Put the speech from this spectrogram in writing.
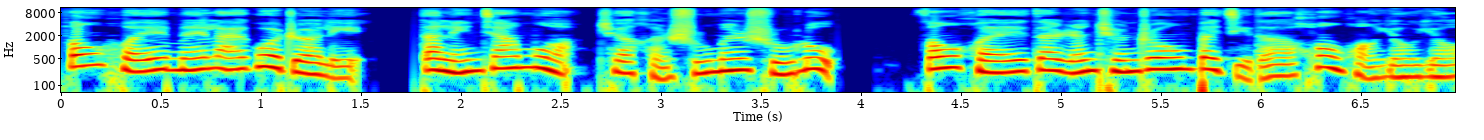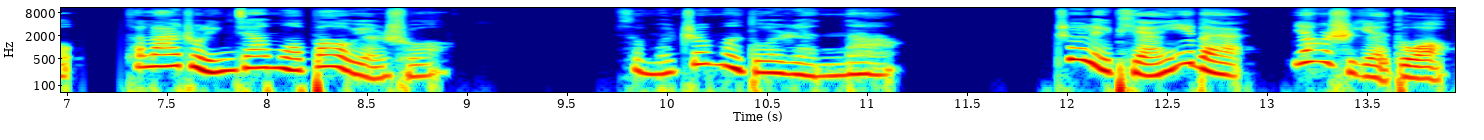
方回没来过这里，但林佳默却很熟门熟路。方回在人群中被挤得晃晃悠悠，他拉住林佳默抱怨说：“怎么这么多人呢？这里便宜呗，样式也多。”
